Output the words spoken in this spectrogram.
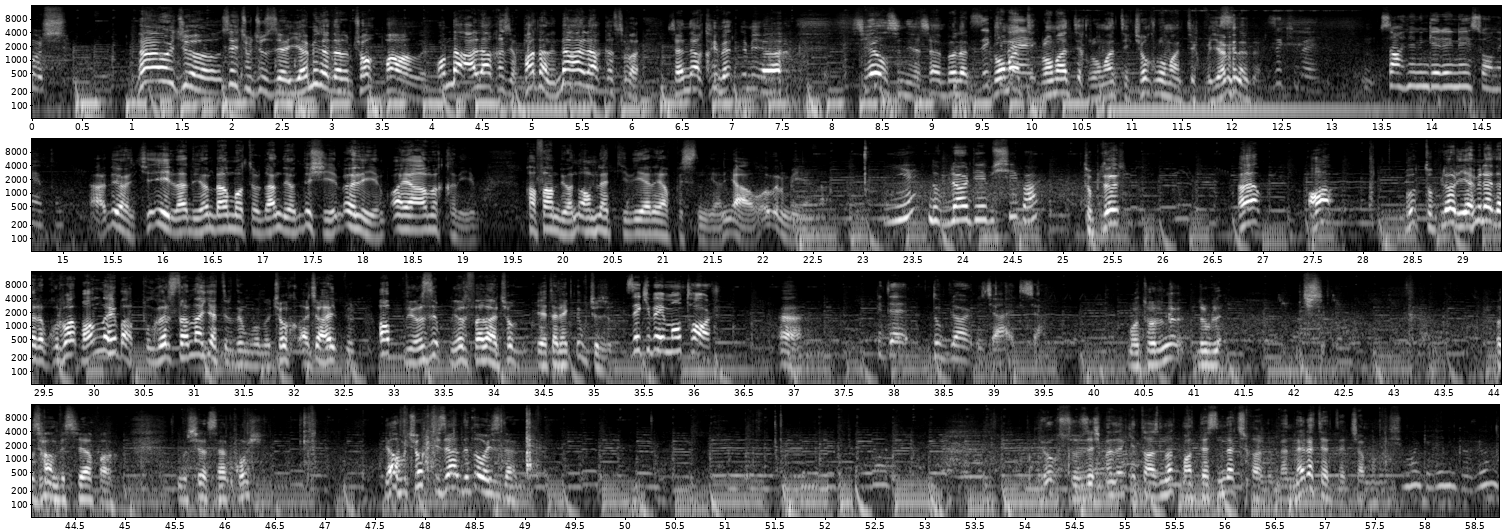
ucuzmuş. Ne ucuz, hiç ucuz değil. Yemin ederim çok pahalı. Onunla alakası yok. Padanın ne alakası var? Senden kıymetli mi ya? Şey olsun diye sen böyle Zeki romantik, Bey. romantik, romantik. Çok romantik bu yemin ederim. Zeki Bey, sahnenin gereği neyse onu yapın. Ha diyorsun ki iyi la diyorsun ben motordan diyorsun düşeyim, öleyim, ayağımı kırayım. Kafam diyorsun omlet gibi yere yapışsın diyorsun. Ya olur mu ya? Niye? Dublör diye bir şey var. Tuplör. Ha, aa, bu tuplör yemin ederim kurban. Vallahi bak Bulgaristan'dan getirdim bunu. Çok acayip bir hoplıyor, zıplıyor falan. Çok yetenekli bu çocuk. Zeki Bey motor. He. Bir de dublör rica edeceğim. Motorunu duble... İkisi- O zaman bir şey yapalım. Nurşen sen koş. Ya bu çok güzeldi de o yüzden. Yok sözleşmedeki tazminat maddesinden çıkardım. Ben nereye tehdit edeceğim bunu? Başıma geleni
